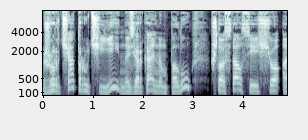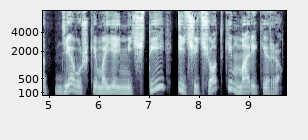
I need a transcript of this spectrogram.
журчат ручьи на зеркальном полу, что остался еще от девушки моей мечты и чечетки Марики Рёк.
